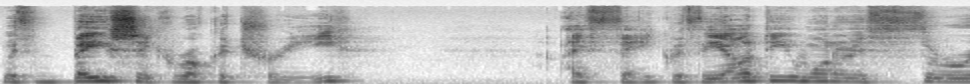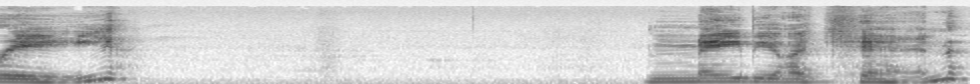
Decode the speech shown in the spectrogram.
with basic rocketry, I think, with the RD-103 maybe I can.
